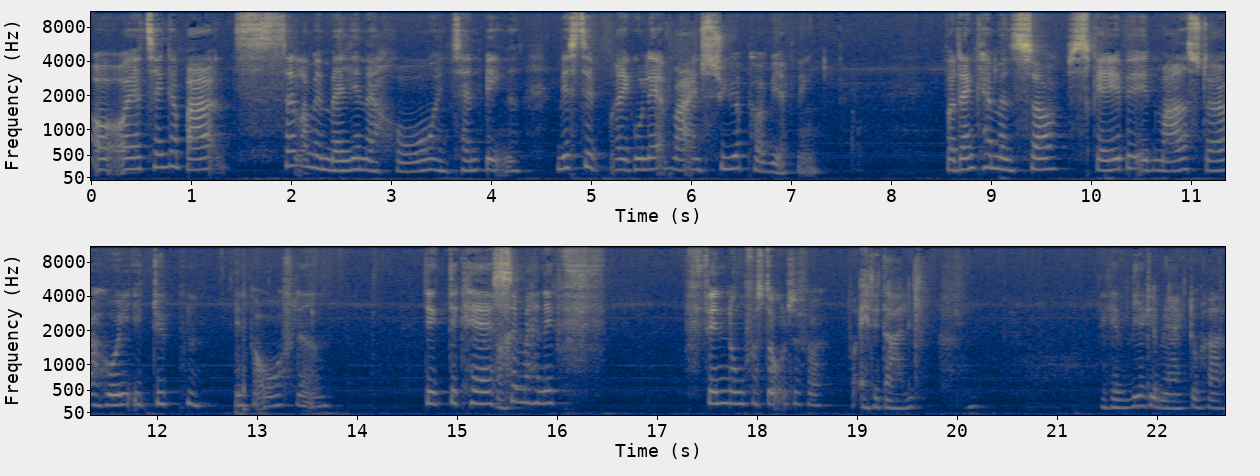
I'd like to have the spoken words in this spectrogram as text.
Og, og jeg tænker bare, selvom emaljen er hårdere end tandbenet, hvis det regulært var en syrepåvirkning, hvordan kan man så skabe et meget større hul i dybden end på overfladen? Det, det kan jeg Nej. simpelthen ikke finde nogen forståelse for. Hvor er det dejligt. Jeg kan virkelig mærke, at du har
